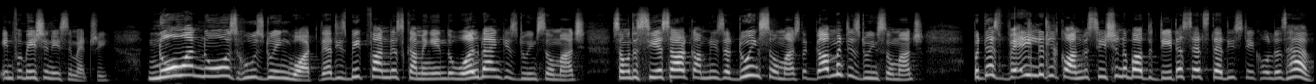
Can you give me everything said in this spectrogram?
information asymmetry. No one knows who's doing what. There are these big funders coming in. The World Bank is doing so much. Some of the CSR companies are doing so much. The government is doing so much. But there's very little conversation about the data sets that these stakeholders have,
